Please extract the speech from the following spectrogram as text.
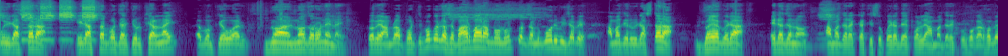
ওই রাস্তাটা এই রাস্তার প্রতি আর কেউ খেয়াল নাই এবং কেউ আর ন- নজরও নেয় নাই। তবে আমরা কর্তৃপক্ষের কাছে বারবার আমরা অনুরোধ করছি, আমরা গরিব হিসাবে আমাদের ওই রাস্তাটা দয়া করে এটা যেন আমাদের একটা কিছু করে দেয়, করলে আমাদের একটু উপকার হবে।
